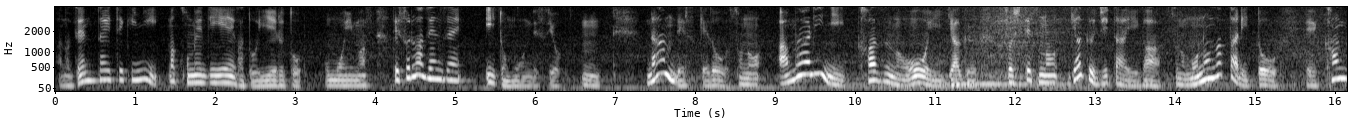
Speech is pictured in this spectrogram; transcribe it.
あの全体的に、まあ、コメディ映画と言えると思います。でそれは全然いいと思うんですよ。うんなんですけどそのあまりに数の多いギャグそしてそのギャグ自体がその物語と、えー、関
